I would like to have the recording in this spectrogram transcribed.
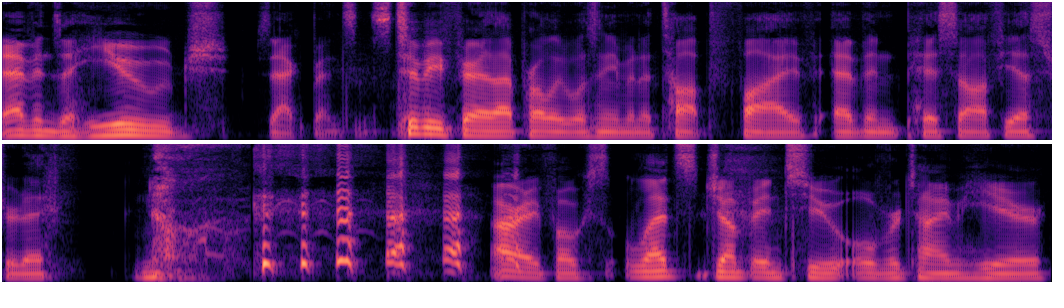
Evan's a huge Zach Benson. stan. To be fair, that probably wasn't even a top five Evan piss off yesterday. No. All right, folks, let's jump into overtime here.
